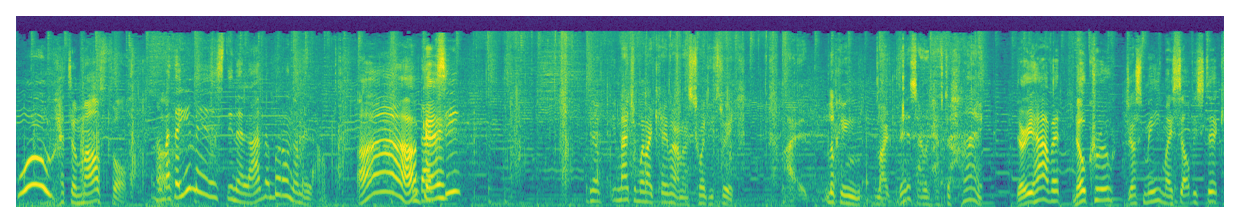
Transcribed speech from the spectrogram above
Woo, that's a mouthful. Mamatayime es dinelada boronamelao. Ah, okay. You know, imagine when I came out and I was 23. I, looking like this, I would have to hide. There you have it. No crew, just me, my selfie stick,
